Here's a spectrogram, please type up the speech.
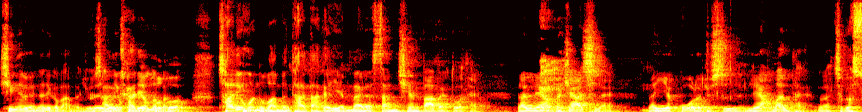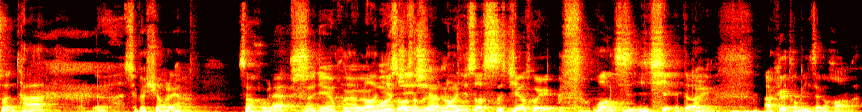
新能源的那个版本，就是插电插电混动的版本。插电混动版本它大概也卖了三千八百多台，那两个加起来，那也过了就是两万台，对吧？这个算它呃这个销量。算回来，时间会啊老倪说什么呢？老倪说时间会 忘记一切，对吧对？阿 Q 同意这个话吧？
